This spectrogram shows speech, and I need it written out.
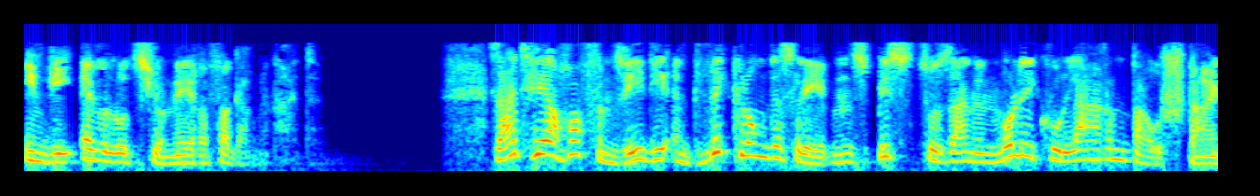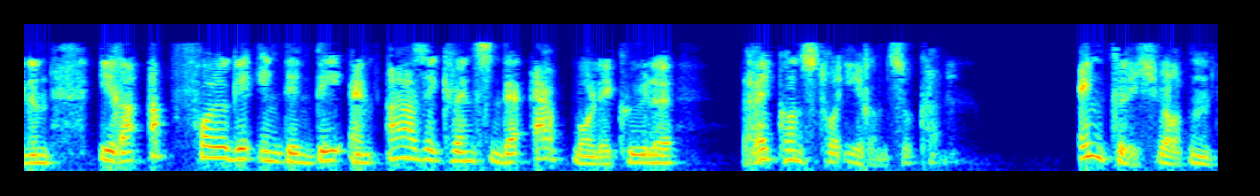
in die evolutionäre Vergangenheit. Seither hoffen sie, die Entwicklung des Lebens bis zu seinen molekularen Bausteinen, ihrer Abfolge in den DNA-Sequenzen der Erbmoleküle rekonstruieren zu können. Endlich würden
